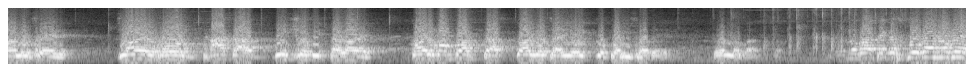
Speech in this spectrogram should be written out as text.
মানুষের, জয় হোক ঢাকা বিশ্ববিদ্যালয় কর্মকর্তা কর্মচারী ঐক্য পরিষদের। ধন্যবাদ। ধন্যবাদ একটা স্লোগান হবে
